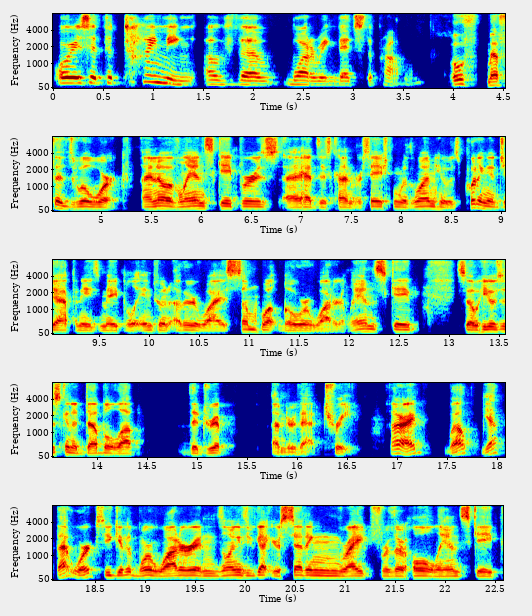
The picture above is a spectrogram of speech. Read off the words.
Or is it the timing of the watering that's the problem? Both methods will work. I know of landscapers. I had this conversation with one who was putting a Japanese maple into an otherwise somewhat lower water landscape. So he was just going to double up the drip under that tree. All right. Well, yeah, that works. You give it more water. And as long as you've got your setting right for the whole landscape,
